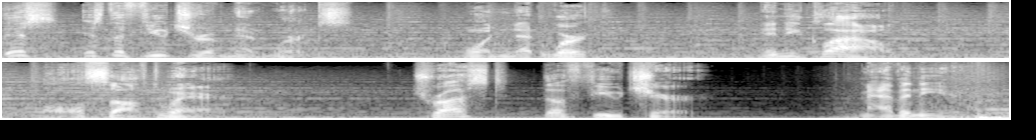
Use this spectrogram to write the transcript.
This is the future of networks. One network, any cloud, all software. Trust the future. Mavenir.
